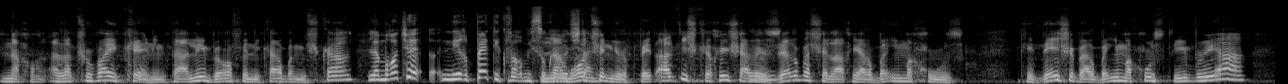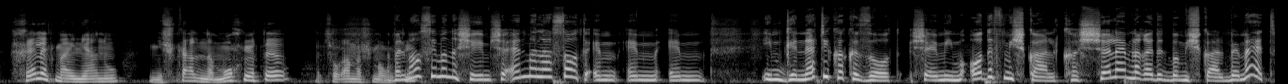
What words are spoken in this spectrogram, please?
נכון, אז התשובה היא כן, אם תעלי באופן ניכר במשקל, למרות שנרפאתי כבר מסוכרת 2. למרות שנרפאת, אל תשכחי שהרזרבה שלך היא 40 אחוז. כדי שב-40 אחוז תהיי בריאה, חלק מהעניין הוא משקל נמוך יותר בצורה משמעותית. אבל מה עושים אנשים שאין מה לעשות? הם, הם, הם עם גנטיקה כזאת, שהם עם עודף משקל, קשה להם לרדת במשקל, באמת.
